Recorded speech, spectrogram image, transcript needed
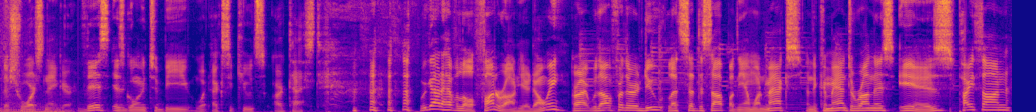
the Schwarzenegger. This is going to be what executes our test. we gotta have a little fun around here, don't we? All right, without further ado, let's set this up on the M1 Max. And the command to run this is Python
